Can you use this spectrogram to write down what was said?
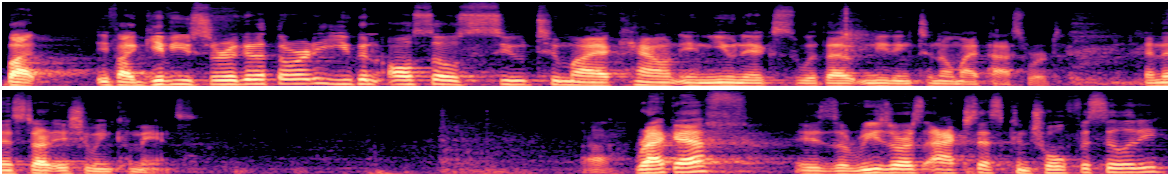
but if I give you surrogate authority, you can also sue to my account in Unix without needing to know my password, and then start issuing commands. Uh, RACF is a resource access control facility.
